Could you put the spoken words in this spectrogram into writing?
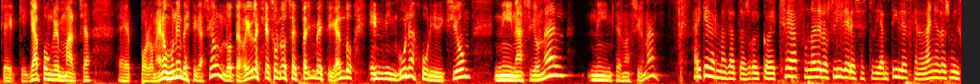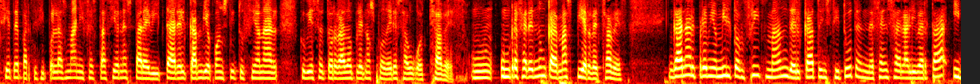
que- ya ponga en marcha eh, por lo menos una investigación. Lo terrible es que eso no se está investigando en ninguna jurisdicción, ni nacional ni internacional. Hay que dar más datos. Goicoechea fue uno de los líderes estudiantiles que en el año 2007 participó en las manifestaciones para evitar el cambio constitucional que hubiese otorgado plenos poderes a Hugo Chávez. Un, un referéndum que además pierde Chávez. Gana el premio Milton Friedman del Cato Institute en defensa de la libertad y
